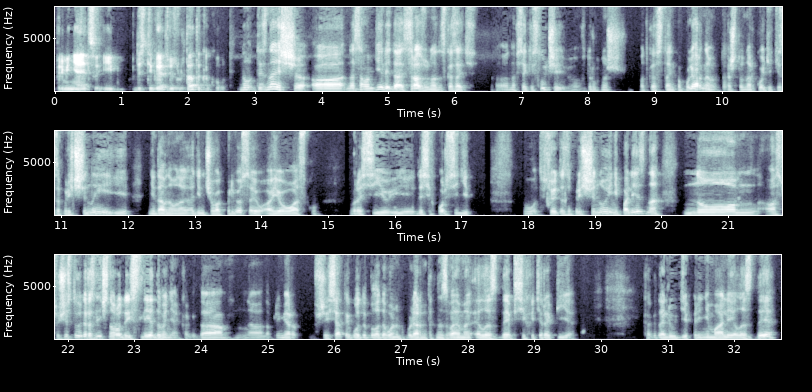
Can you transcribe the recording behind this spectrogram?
применяется и достигает результата какого-то? Ну, ты знаешь, а, на самом деле, да, сразу надо сказать, а, на всякий случай, вдруг наш подкаст станет популярным, то, что наркотики запрещены, и недавно он, один чувак привез айоаску в Россию и до сих пор сидит. Вот. Все это запрещено и не полезно, но а, существуют различного рода исследования, когда, а, например, в 60-е годы была довольно популярна так называемая ЛСД-психотерапия, когда люди принимали ЛСД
